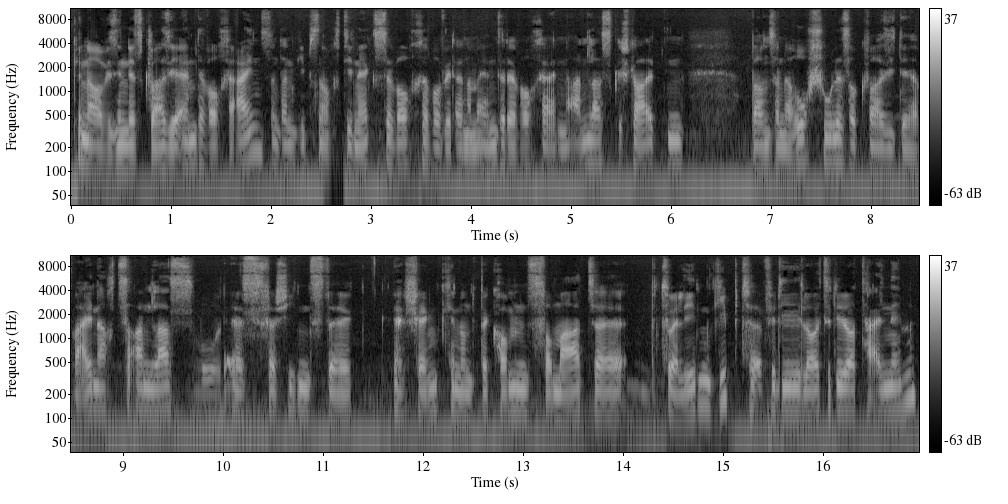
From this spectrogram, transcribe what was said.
Genau, wir sind jetzt quasi Ende Woche 1 und dann gibt es noch die nächste Woche, wo wir dann am Ende der Woche einen Anlass gestalten bei uns an der Hochschule, so quasi der Weihnachtsanlass, wo es verschiedenste Schenken- und Bekommensformate zu erleben gibt für die Leute, die dort teilnehmen.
